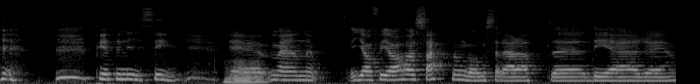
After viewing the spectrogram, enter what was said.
Peter Nising. Eh, men ja, för jag har sagt någon gång sådär att eh, det är eh,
